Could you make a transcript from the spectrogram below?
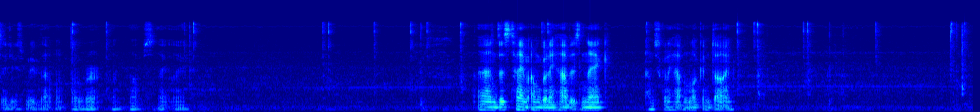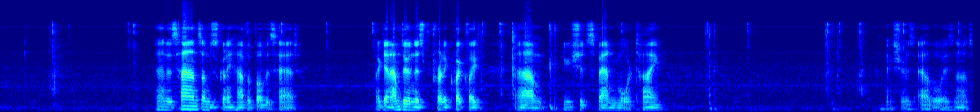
Possibly just move that one over and up slightly. And this time I'm going to have his neck, I'm just going to have him looking down. And his hands I'm just going to have above his head. Again, I'm doing this pretty quickly. Um, you should spend more time. Make sure his elbow is not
